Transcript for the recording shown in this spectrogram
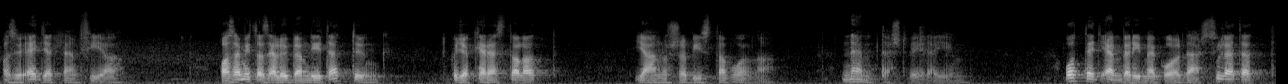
az ő egyetlen fia. Az, amit az előbb említettünk, hogy a kereszt alatt Jánosra bízta volna. Nem, testvéreim. Ott egy emberi megoldás született,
